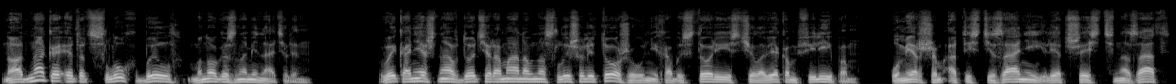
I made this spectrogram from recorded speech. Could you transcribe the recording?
Но, однако, этот слух был многознаменателен. Вы, конечно, Авдотья Романовна, слышали тоже у них об истории с человеком Филиппом, умершим от истязаний лет шесть назад,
